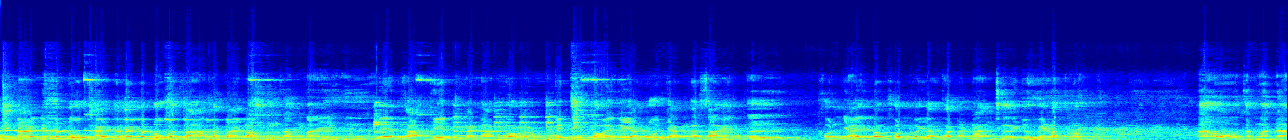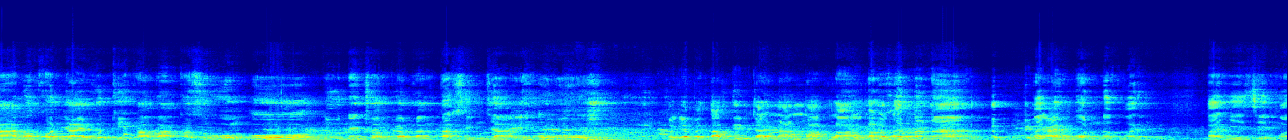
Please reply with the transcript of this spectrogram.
ไอ้นายเนี่ยมันลูกใครทำไมมันลูกภาษาสบายหลับทำไมแม่พระเทศกันนะก็เป็นเด็กน้อยก็ยังรู้จักมาใส่เออ คนใหญ่บางคนก็ยังพัฒนางเชื้ออยู่ไม่หลับหรอกเอาธรรมดาเพราะคนใหญ่วุฒิภาวะก็สูง โอ้อยู่ในช่วงกำลังตัดสินใจ โอ้ก็อย่าไปตัดสินใจนานมากหลายบางคนน่ะนะเป็นไปไงเอาบ่นดอกเว้ย ใบยี่สิบหมอ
